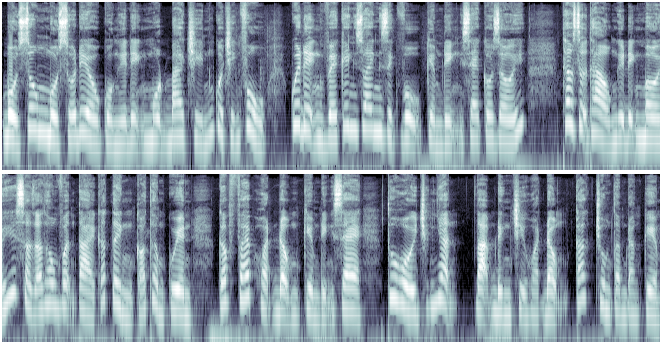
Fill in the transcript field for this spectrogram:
bổ sung một số điều của Nghị định 139 của Chính phủ quy định về kinh doanh dịch vụ kiểm định xe cơ giới. Theo dự thảo nghị định mới, Sở Giao thông Vận tải các tỉnh có thẩm quyền cấp phép hoạt động kiểm định xe, thu hồi chứng nhận, tạm đình chỉ hoạt động các trung tâm đăng kiểm.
